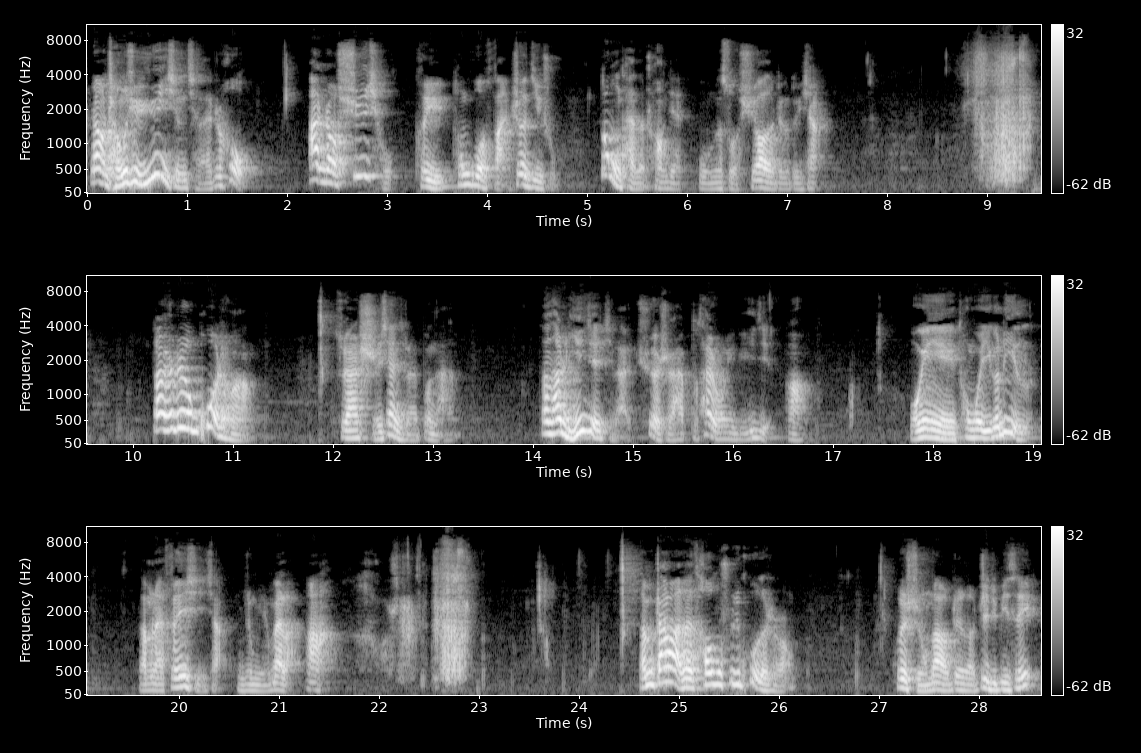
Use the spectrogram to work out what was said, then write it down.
让程序运行起来之后，按照需求可以通过反射技术动态的创建我们所需要的这个对象。但是这个过程啊，虽然实现起来不难，但它理解起来确实还不太容易理解啊。我给你通过一个例子，咱们来分析一下，你就明白了啊。咱们 Java 在操作数据库的时候，会使用到这个 JDBC。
